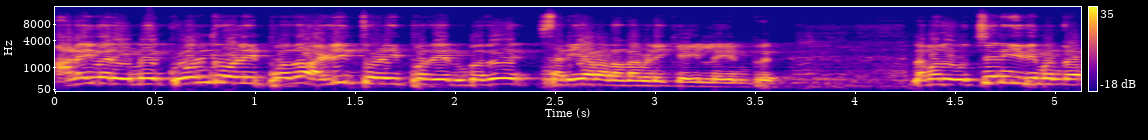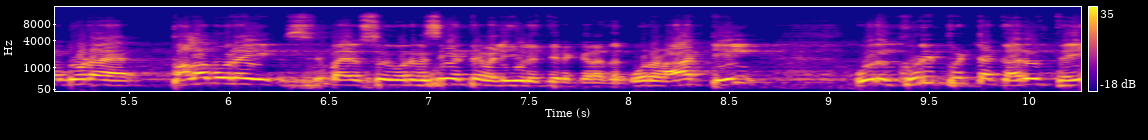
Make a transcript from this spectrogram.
அனைவரையுமே கொன்றொழிப்பது அழித்தொழிப்பது என்பது சரியான நடவடிக்கை இல்லை என்று. நமது உச்சநீதிமன்றம் கூட பலமுறை ஒரு விஷயத்தை வலியுறுத்தி இருக்கிறது ஒரு நாட்டில் ஒரு குறிப்பிட்ட கருத்தை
